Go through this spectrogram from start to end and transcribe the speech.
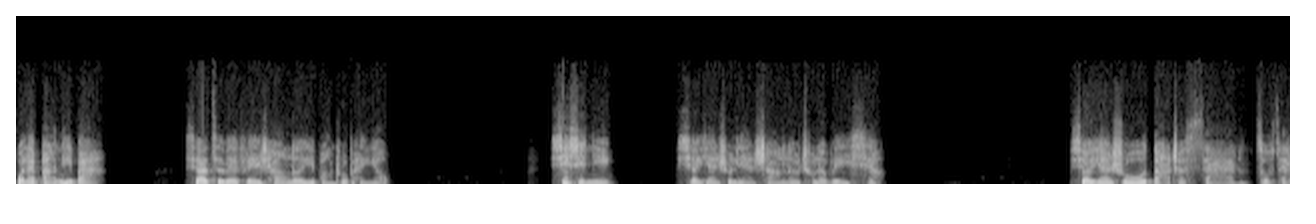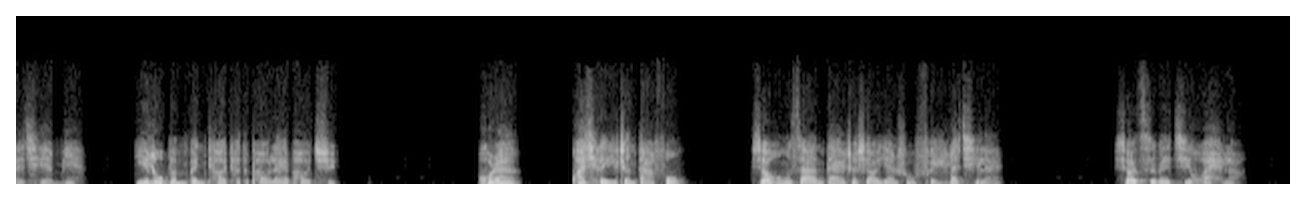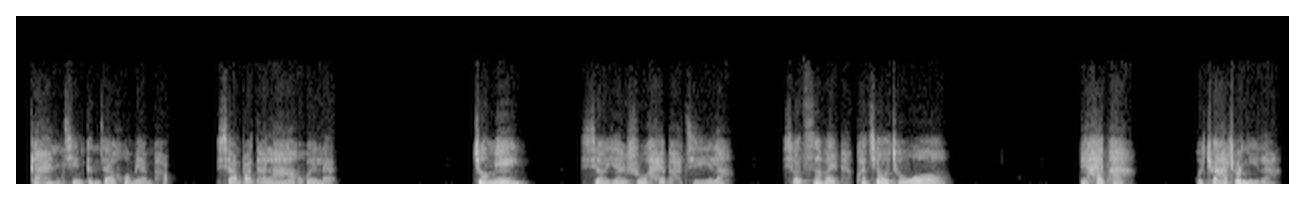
我来帮你吧，小刺猬非常乐意帮助朋友。谢谢你，小鼹鼠脸上露出了微笑。小鼹鼠打着伞走在了前面，一路蹦蹦跳跳地跑来跑去。忽然，刮起了一阵大风，小红伞带着小鼹鼠飞了起来。小刺猬急坏了，赶紧跟在后面跑，想把它拉回来。救命！小鼹鼠害怕极了。小刺猬，快救救我！别害怕，我抓住你了。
